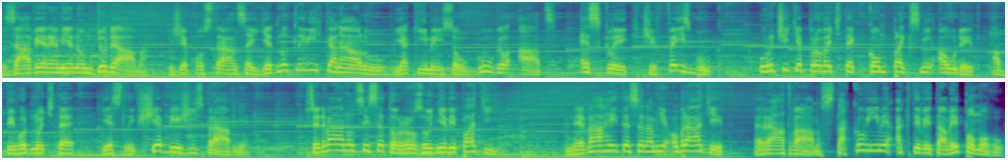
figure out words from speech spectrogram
Závěrem jenom dodám, že po stránce jednotlivých kanálů, jakými jsou Google Ads, S-Click či Facebook, určitě proveďte komplexní audit a vyhodnoťte, jestli vše běží správně. Před Vánoci se to rozhodně vyplatí. Neváhejte se na mě obrátit, rád vám s takovými aktivitami pomohu.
